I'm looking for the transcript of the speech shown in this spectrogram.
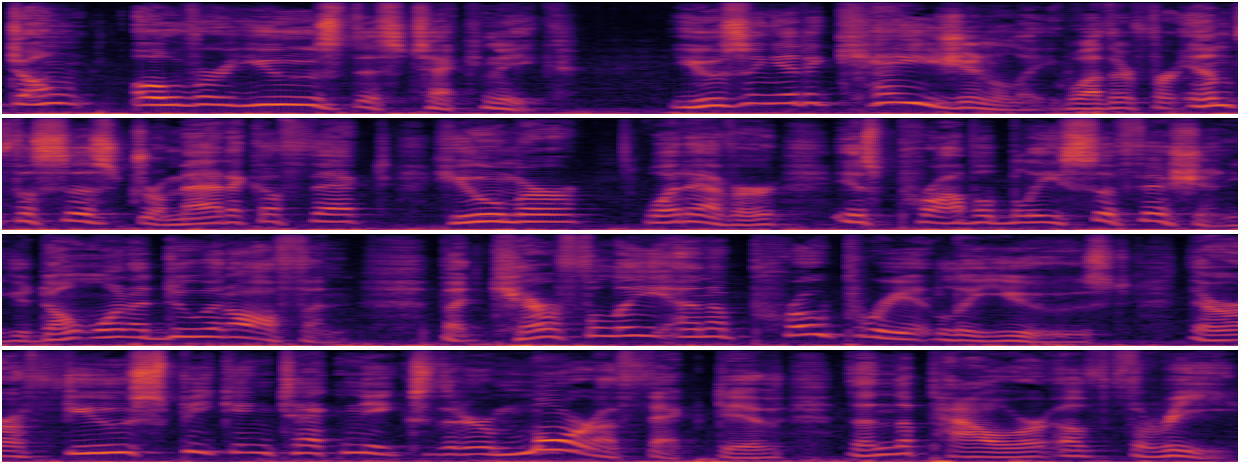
Don't overuse this technique. Using it occasionally, whether for emphasis, dramatic effect, humor, whatever, is probably sufficient. You don't want to do it often, but carefully and appropriately used, there are few speaking techniques that are more effective than the power of three.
